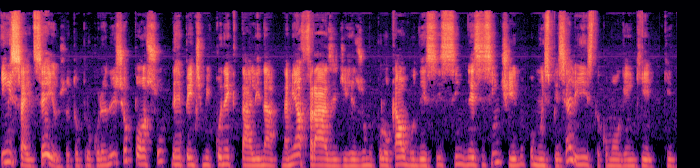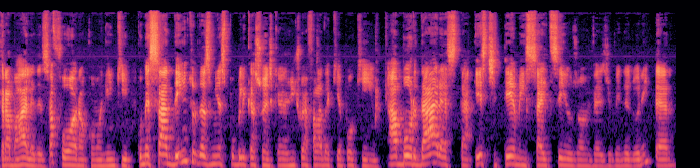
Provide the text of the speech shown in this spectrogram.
inside sales, eu estou procurando isso, eu posso, de repente, me conectar ali na, na minha frase de resumo, colocar algo desse, nesse sentido, como um especialista, como alguém que, que trabalha dessa forma, como alguém que começar dentro das minhas publicações, que a gente vai falar daqui a pouquinho, abordar esta, este tema em site sales ao invés de vendedor interno.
